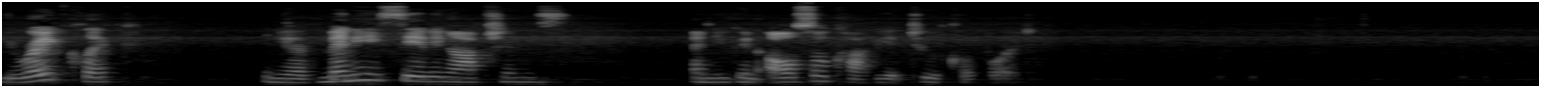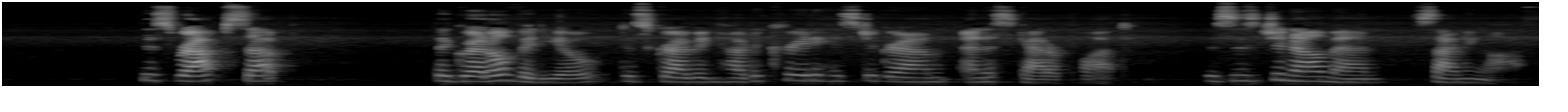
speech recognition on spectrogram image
you right click and you have many saving options and you can also copy it to a clipboard. This wraps up the Gretl video describing how to create a histogram and a scatter plot. This is Janelle Mann signing off.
